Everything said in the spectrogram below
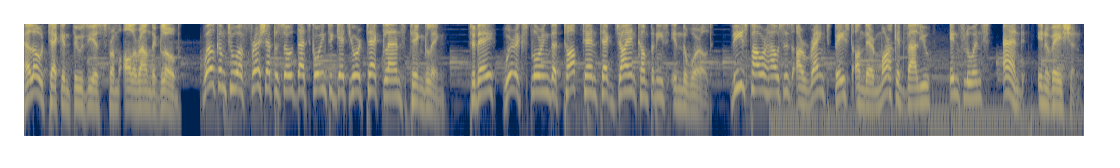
Hello, tech enthusiasts from all around the globe. Welcome to a fresh episode that's going to get your tech glands tingling. Today, we're exploring the top 10 tech giant companies in the world. These powerhouses are ranked based on their market value, influence, and innovation.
